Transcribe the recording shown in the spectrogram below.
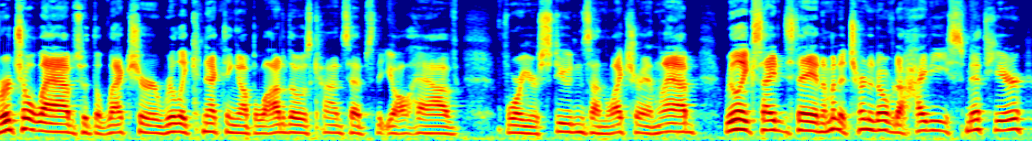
virtual labs with the lecture, really connecting up a lot of those concepts that you all have for your students on the lecture and lab. Really excited today, and I'm going to turn it over to Heidi Smith here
